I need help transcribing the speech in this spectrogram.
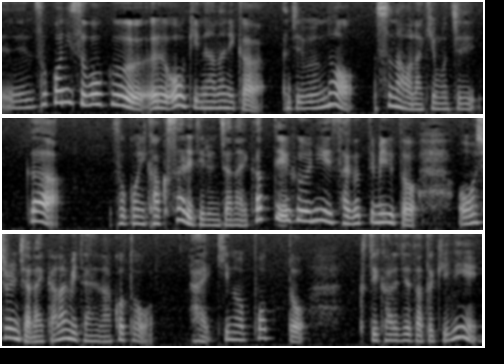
えー、そこにすごく大きな何か自分の素直な気持ちがそこに隠されてるんじゃないかっていうふうに探ってみると面白いんじゃないかなみたいなことを、はい、昨日ポッと口から出た時に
